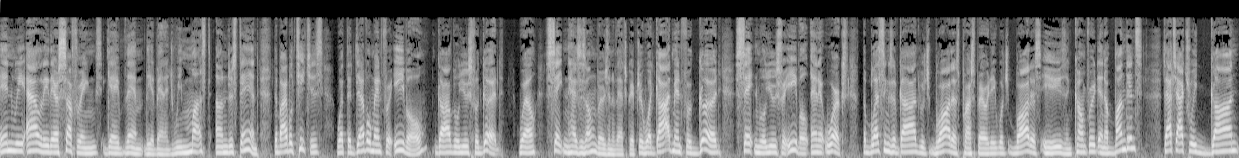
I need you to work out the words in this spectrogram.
In reality, their sufferings gave them the advantage. We must understand. The Bible teaches what the devil meant for evil, God will use for good. Well, Satan has his own version of that scripture. What God meant for good, Satan will use for evil, and it works. The blessings of God, which brought us prosperity, which brought us ease and comfort and abundance, that's actually gone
